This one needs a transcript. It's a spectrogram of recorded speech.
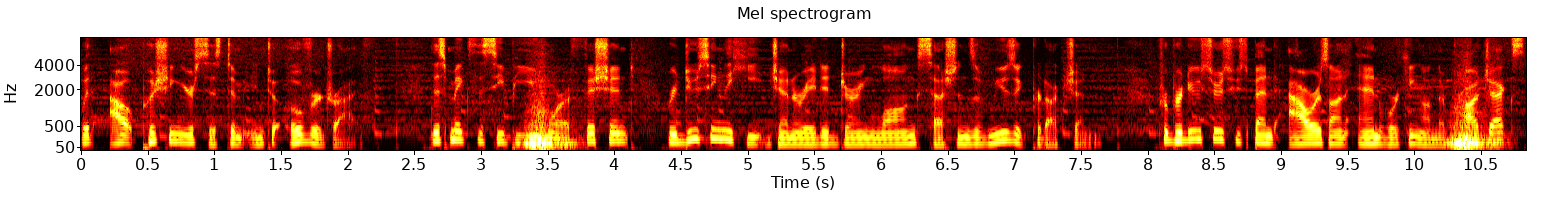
without pushing your system into overdrive. This makes the CPU more efficient, reducing the heat generated during long sessions of music production. For producers who spend hours on end working on their projects,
